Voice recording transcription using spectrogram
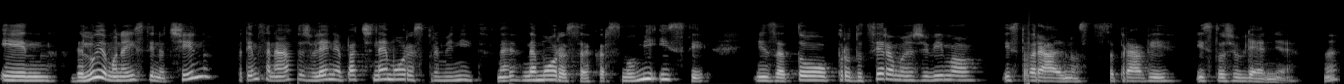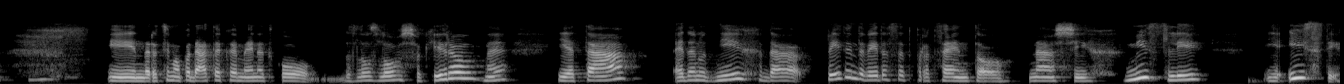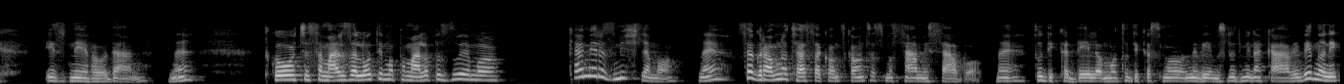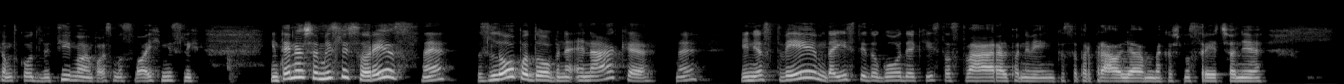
in delujemo na isti način, potem se naše življenje pač ne more spremeniti, ne, ne more se, ker smo mi isti in zato produciramo in živimo isto realnost, se pravi, isto življenje. Ne? In recimo podatek, ki je mene tako zelo, zelo šokiral, ne, je ta, eden od njih, da 95% naših misli je istih iz dneva v dan. Ne. Tako, če se malo zalotimo, pa malo opazujemo, kaj mi razmišljamo. Ne. Vse ogromno časa, konc konca, smo sami s sabo, ne. tudi kad delamo, tudi kad smo vem, z ljudmi na kavi, vedno nekam tako odletimo in pa smo v svojih mislih. In te naše misli so res ne, zelo podobne, enake. Ne? In jaz vem, da isti dogodek, isto stvar, ali pa ne vem, ko se pripravljam na kakšno srečanje.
